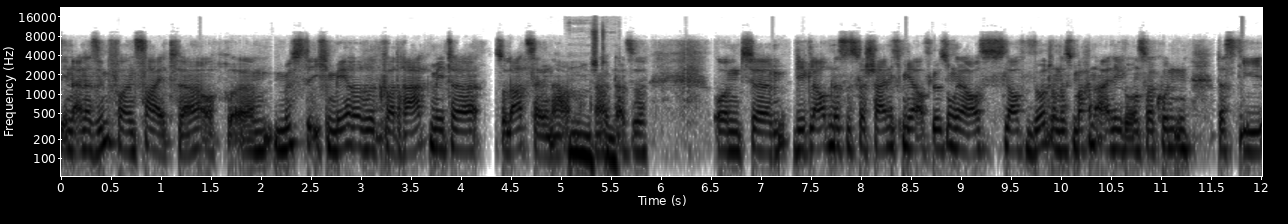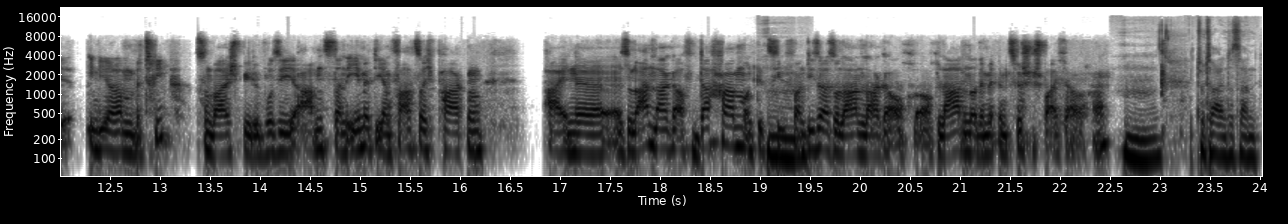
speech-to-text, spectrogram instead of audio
in einer sinnvollen Zeit, ja, auch ähm, müsste ich mehrere Quadratmeter Solarzellen haben. Mhm, ja, also, und ähm, wir glauben, dass es wahrscheinlich mehr auf Lösungen herauslaufen wird. Und das machen einige unserer Kunden, dass die in ihrem Betrieb zum Beispiel, wo sie abends dann eh mit ihrem Fahrzeug parken, eine Solaranlage auf dem Dach haben und gezielt mhm. von dieser Solaranlage auch, auch laden oder mit einem Zwischenspeicher auch. Ja? Mhm. Total interessant.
